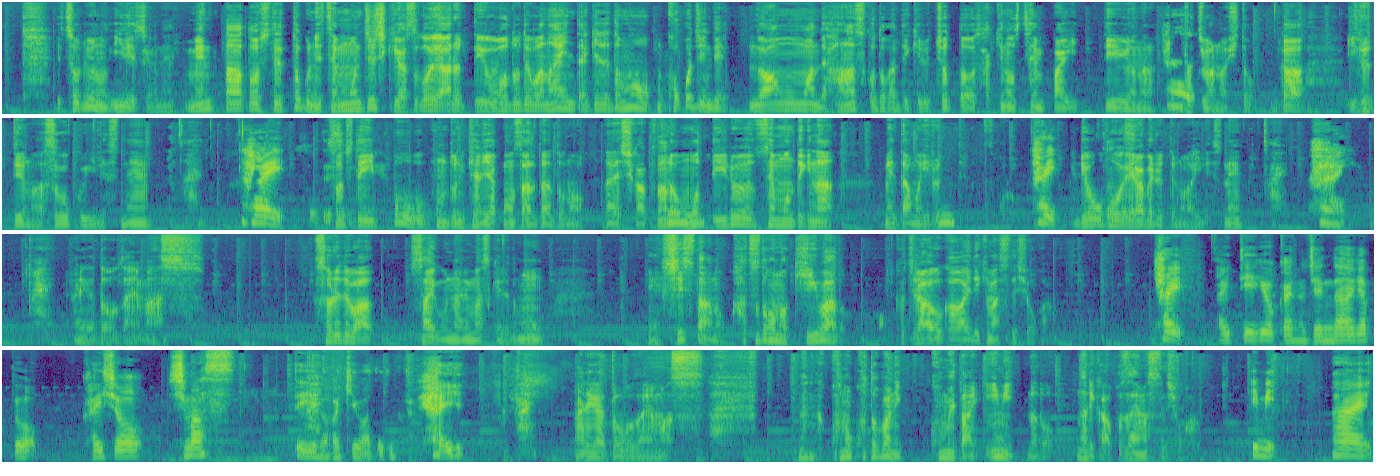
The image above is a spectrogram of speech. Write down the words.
そういうのいいですよね。メンターとして特に専門知識がすごいあるっていうほどではないんだけれども、個々人でワンオンワンで話すことができる、ちょっと先の先輩っていうような立場の人がいるっていうのはすごくいいですね。はい。はい。そして一方、本当にキャリアコンサルタントのえ資格などを持っている専門的なメンターもいるって。はい。両方選べるっていうのはいいですね。はい。はい。はい。ありがとうございます。それでは最後になりますけれども、えーシスターの活動のキーワード、こちらをお伺いできますでしょうか？はい。IT 業界のジェンダーギャップを解消します。っていうのがキーワードですかね。はい。ありがとうございます。何かこの言葉に込めた意味など何かございますでしょうか？意味。はい。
